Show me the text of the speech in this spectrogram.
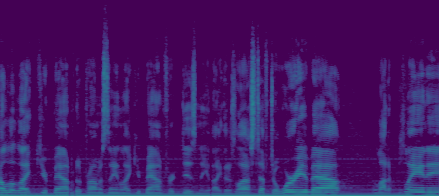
Y'all look like you're bound for the promised land, like you're bound for Disney. Like there's a lot of stuff to worry about, a lot of planning,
